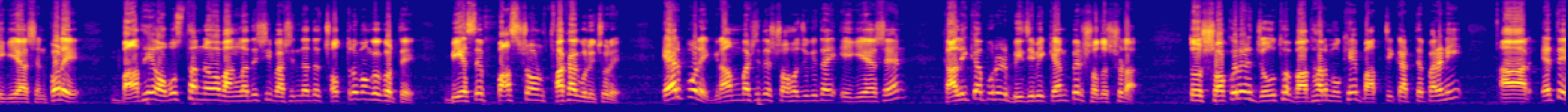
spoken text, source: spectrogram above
এগিয়ে আসেন। পরে বাঁধে অবস্থান নেওয়া বাংলাদেশি বাসিন্দাদের ছত্রভঙ্গ করতে বিএসএফ পাঁচ রাউন্ড ফাঁকা গুলি ছোড়ে। এরপরে গ্রামবাসীদের সহযোগিতায় এগিয়ে আসেন কালিকাপুরের বিজিবি ক্যাম্পের সদস্যরা। তো সকলের যৌথ বাধার মুখে বাঁধটি কাটতে পারেনি। আর এতে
